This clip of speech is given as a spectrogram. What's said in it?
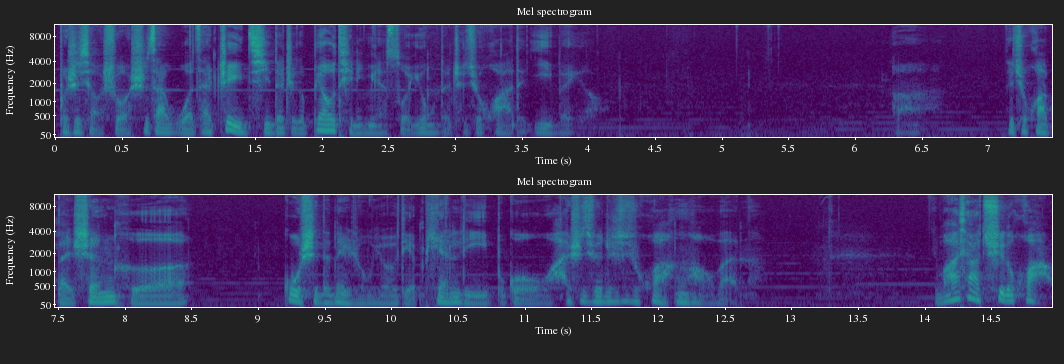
不是小说，是在我在这一集的这个标题里面所用的这句话的意味啊。啊，那句话本身和故事的内容有一点偏离，不过我还是觉得这句话很好玩呢。你挖下去的话，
